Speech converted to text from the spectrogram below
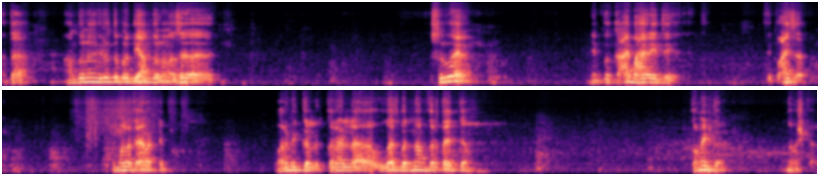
आता आंदोलन विरुद्ध प्रति आंदोलन असं सुरू आहे. नेमकं काय बाहेर येते ते पाहायचं तुम्हाला काय वाटते वार्मिक कल- कराडला उगाच बदनाम करतायत का? कमेंट करा. नमस्कार.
